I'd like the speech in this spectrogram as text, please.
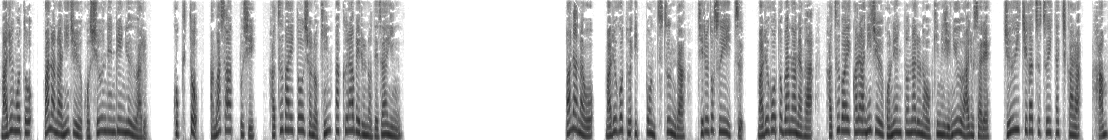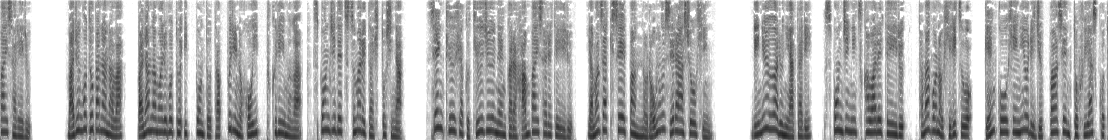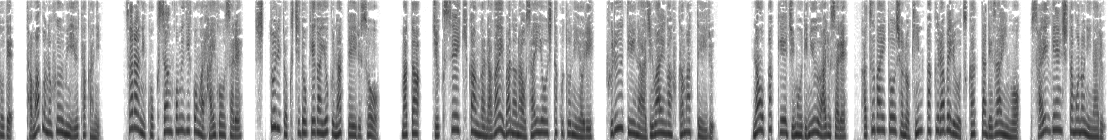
丸ごとバナナ25周年リニューアル。コクと甘さアップし、発売当初の金箔ラベルのデザイン。バナナを丸ごと一本包んだチルドスイーツ、丸ごとバナナが発売から25年となるのを機にリニューアルされ、11月1日から販売される。丸ごとバナナは、バナナ丸ごと一本とたっぷりのホイップクリームがスポンジで包まれた一品。1990年から販売されている山崎製パンのロングセラー商品。リニューアルにあたり、スポンジに使われている卵の比率を現行品より10%増やすことで卵の風味豊かに。さらに国産小麦粉が配合され、しっとりと口どけが良くなっているそう。また、熟成期間が長いバナナを採用したことにより、フルーティーな味わいが深まっている。なおパッケージもリニューアルされ、発売当初の金箔ラベルを使ったデザインを再現したものになる。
